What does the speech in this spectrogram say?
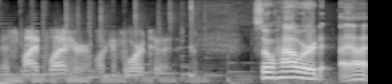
It's my pleasure. I'm looking forward to it. So, Howard, uh,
